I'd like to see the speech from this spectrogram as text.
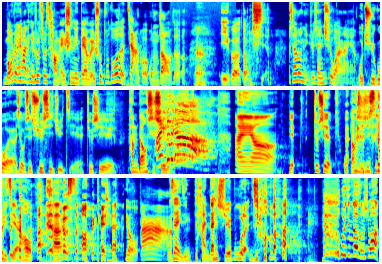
某种意义上你可以说就是草莓是那边为数不多的价格公道的嗯，一个东西。三问你之前去过了呀？我去过，而且我是去戏剧节，就是他们当时是，哎呀，别，就是我当时是戏剧节，然后他没 有丝毫的改善。有吧我现？在已经邯郸学步了，你知道吧？我已经不知道怎么说话。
